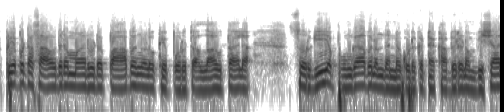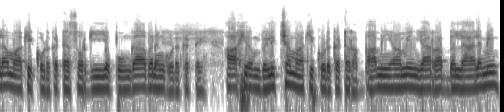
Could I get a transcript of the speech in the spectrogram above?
പ്രിയപ്പെട്ട സഹോദരന്മാരുടെ പാപങ്ങളൊക്കെ പുറത്ത് അള്ളാഹു താല സ്വർഗീയ പൂങ്കാവനം തന്നെ കൊടുക്കട്ടെ. കബിരണം വിശാലമാക്കി കൊടുക്കട്ടെ. സ്വർഗീയ പൂങ്കാവനം കൊടുക്കട്ടെ. ആഹിരം വെളിച്ചമാക്കി കൊടുക്കട്ടെ റബ്ബ്. ആമി ആമീൻ. യാ റബ്ബൽ ആലമീൻ.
